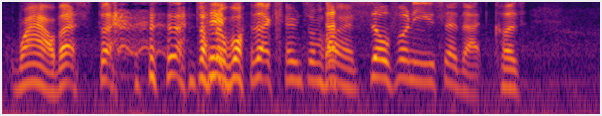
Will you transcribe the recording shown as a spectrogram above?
"Wow, that's that." I don't know why that came to mind. That's so funny you said that because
